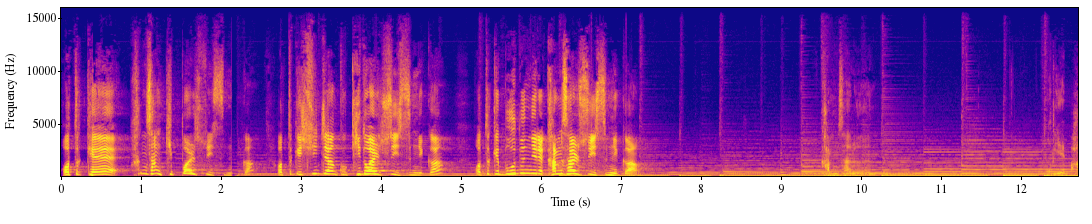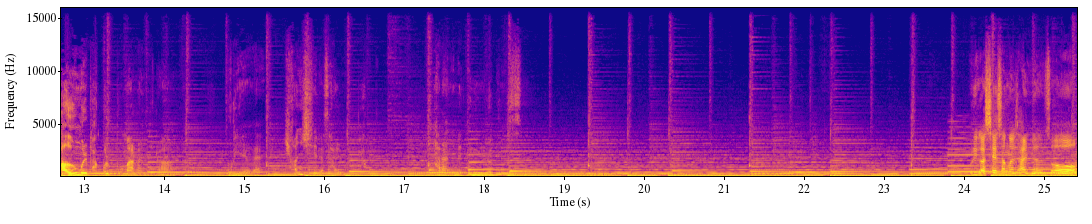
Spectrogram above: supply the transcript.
어떻게 항상 기뻐할 수 있습니까? 어떻게 쉬지 않고 기도할 수 있습니까? 어떻게 모든 일에 감사할 수 있습니까? 감사는 우리의 마음을 바꿀 뿐만 아니라 우리의 현실의 삶을 바꾸는 하나님의 능력이 있습니다. 우리가 세상을 살면서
